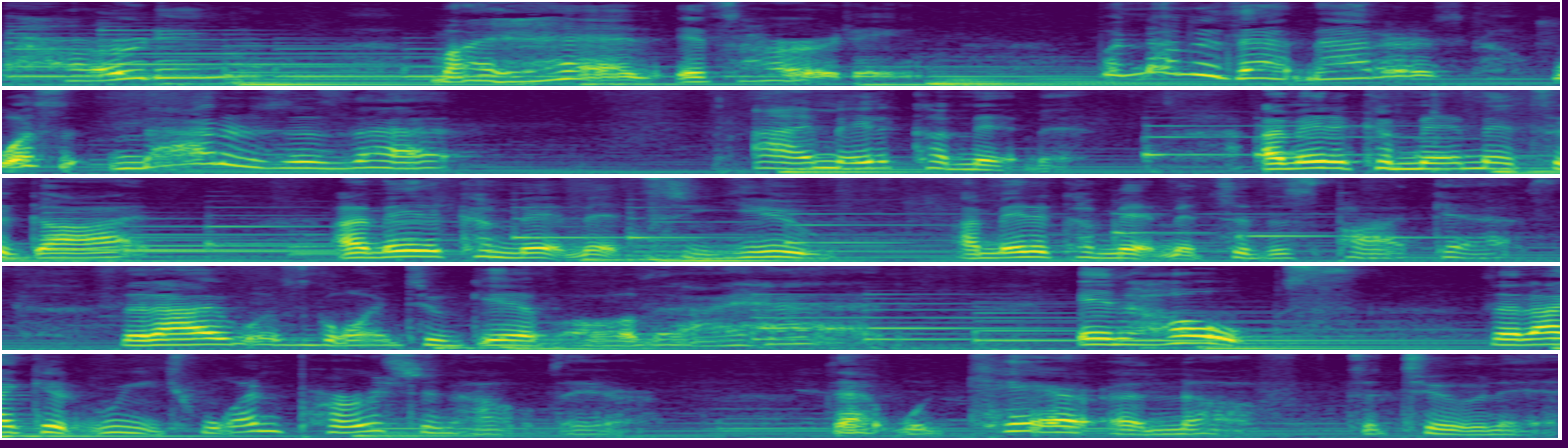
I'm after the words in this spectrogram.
hurting, my head is hurting, but none of that matters. What matters is that I made a commitment. I made a commitment to God. I made a commitment to you. I made a commitment to this podcast that I was going to give all that I had in hopes that I could reach one person out there that would care enough to tune in.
